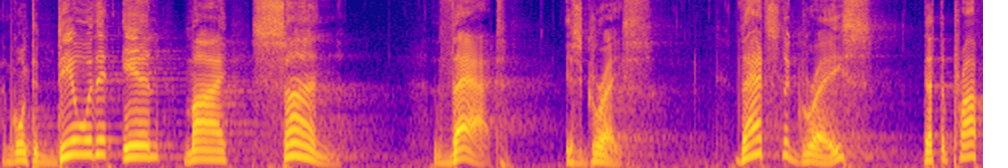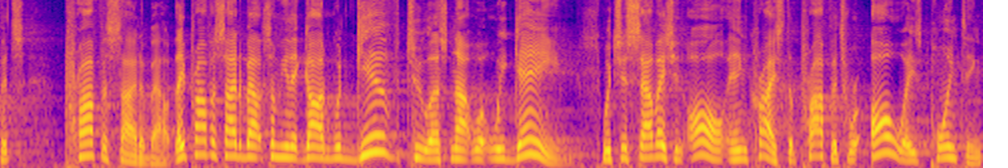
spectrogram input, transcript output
I'm going to deal with it in my Son. That is grace. That's the grace that the prophets prophesied about. They prophesied about something that God would give to us, not what we gain. Which is salvation, all in Christ. The prophets were always pointing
